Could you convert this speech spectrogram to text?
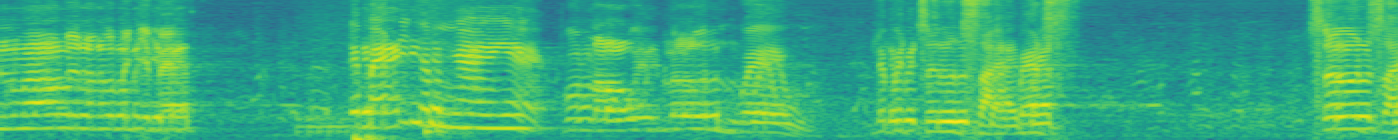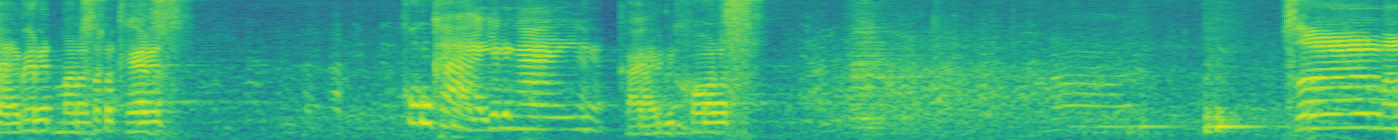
นั่นหวาวเลยนั่นก็ไม่ใช่แบดไอ้แบดนี่ทำไงอะพอเราเลื่อนแววแล้วไปซื้อสายแบดซื้อสายแบดมาสักแคสกูขายยังไงอะขายเป็นคอร์สซื้อมา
